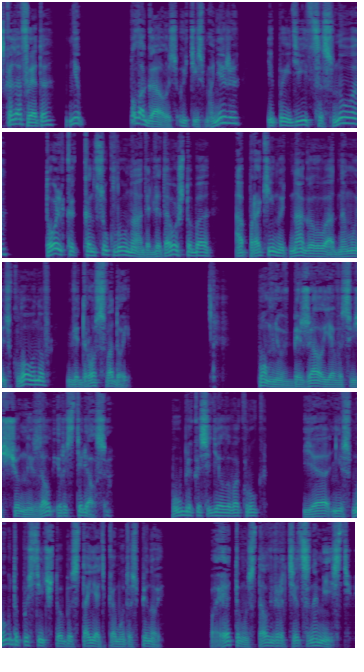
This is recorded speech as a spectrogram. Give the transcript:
Сказав это, мне полагалось уйти с манежа и появиться снова только к концу клоунады для того, чтобы опрокинуть на голову одному из клоунов ведро с водой. Помню, вбежал я в освещенный зал и растерялся. Публика сидела вокруг. Я не смог допустить, чтобы стоять кому-то спиной, поэтому стал вертеться на месте.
